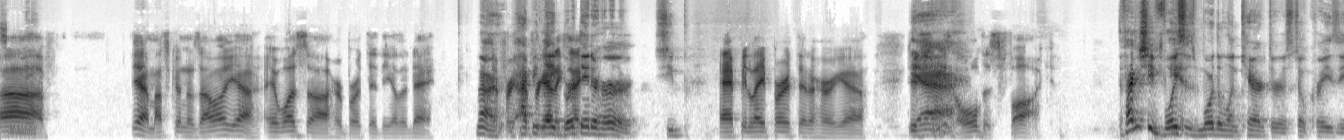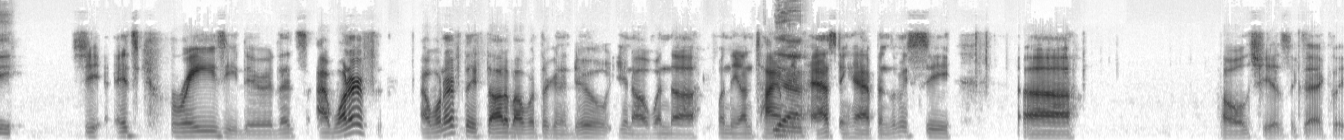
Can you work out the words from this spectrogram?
Uh yeah, Masako Nozawa, yeah. It was uh her birthday the other day. no, for- happy late birthday to her. She Happy late birthday to her, yeah. Dude, Yeah. she's old as fuck. the fact that she voices more than one character is so crazy. She it's crazy, dude. That's I wonder if I wonder if they thought about what they're gonna do, you know, when the when the untimely Yeah. passing happens. Let me see uh how old she is exactly.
